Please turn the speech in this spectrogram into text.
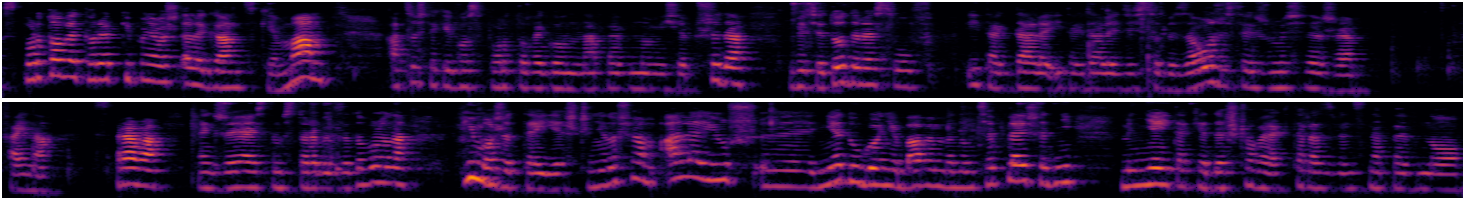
sportowe torebki, ponieważ eleganckie mam, a coś takiego sportowego na pewno mi się przyda, wiecie, do dresów i tak dalej, i tak dalej, gdzieś sobie założyć, także myślę, że fajna sprawa, także ja jestem z torebek zadowolona. Mimo, że tej jeszcze nie nosiłam, ale już y, niedługo, niebawem będą cieplejsze dni, mniej takie deszczowe jak teraz, więc na pewno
